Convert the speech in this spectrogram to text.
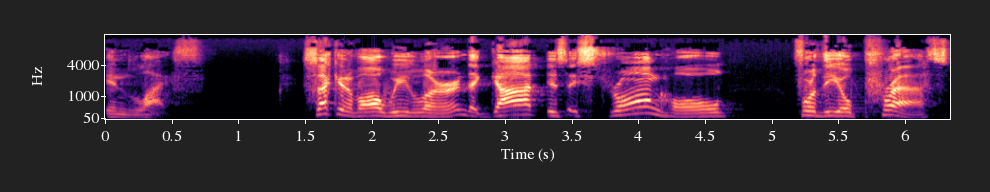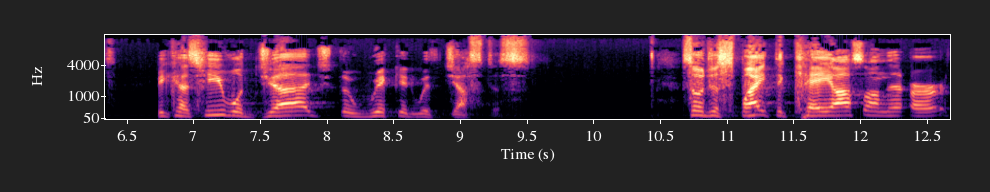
in life. Second of all, we learn that God is a stronghold for the oppressed because He will judge the wicked with justice. So, despite the chaos on the earth,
